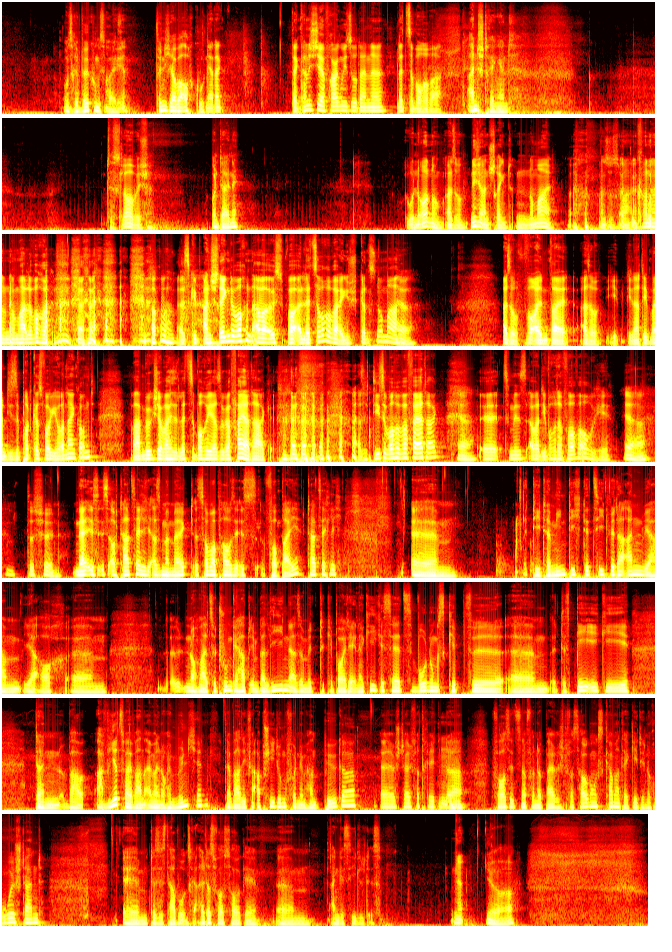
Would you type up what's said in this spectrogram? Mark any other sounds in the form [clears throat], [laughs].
Unsere Wirkungsweise. Okay. Finde ich aber auch gut. Ja, dann, dann kann ich dir ja fragen, wieso deine letzte Woche war. Anstrengend. Das glaube ich. Und deine? In Ordnung, also nicht anstrengend, normal. [laughs] Also es war einfach eine normale Woche. [laughs] Warum? Es gibt anstrengende Wochen, aber es war letzte Woche war eigentlich ganz normal. Ja. Also vor allem, weil, also je, je nachdem, wann diese Podcast-Folge online kommt, war möglicherweise letzte Woche ja sogar Feiertag. [laughs] also diese Woche war Feiertag. Ja. Äh, zumindest, aber die Woche davor war auch okay. Ja, das ist schön. Na, es ist auch tatsächlich, also man merkt, Sommerpause ist vorbei tatsächlich. Ähm, die Termindichte zieht wieder an. Wir haben ja auch ähm, nochmal zu tun gehabt in Berlin, also mit Gebäudeenergiegesetz, Wohnungsgipfel, ähm, das BEG dann war, ah, wir zwei waren einmal noch in München. Da war die Verabschiedung von dem Herrn Böger, äh, stellvertretender mhm. Vorsitzender von der Bayerischen Versorgungskammer. Der geht in Ruhestand. Ähm, das ist da, wo unsere Altersvorsorge ähm, angesiedelt ist. Ja. Ja.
